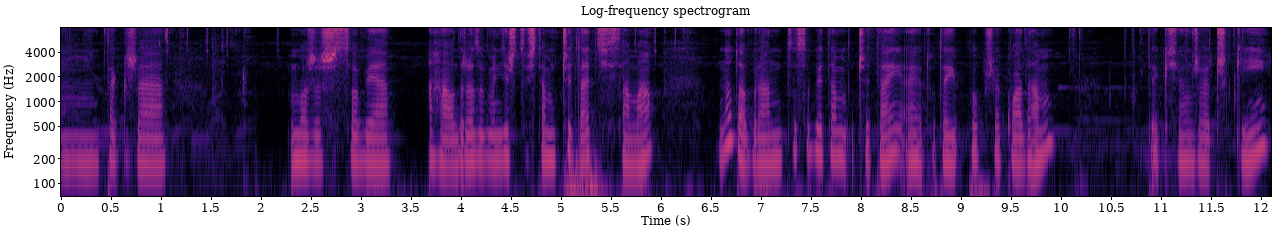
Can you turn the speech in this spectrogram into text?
Mm, także możesz sobie... Aha, od razu będziesz coś tam czytać sama. No dobra, no to sobie tam czytaj, a ja tutaj poprzekładam te książeczki.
